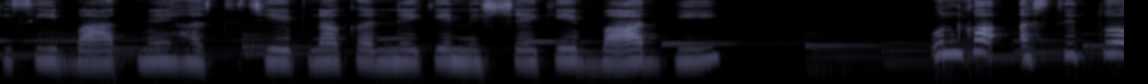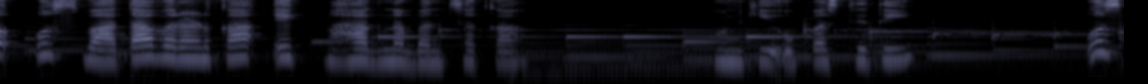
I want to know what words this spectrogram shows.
किसी बात में हस्तक्षेप न करने के निश्चय के बाद भी उनका अस्तित्व उस वातावरण का एक भाग न बन सका। उनकी उपस्थिति उस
